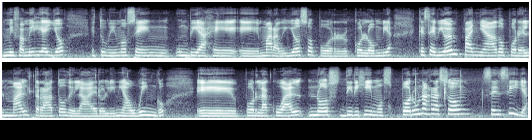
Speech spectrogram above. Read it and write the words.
Mi familia y yo Estuvimos en un viaje eh, maravilloso por Colombia que se vio empañado por el maltrato de la aerolínea Wingo, eh, por la cual nos dirigimos por una razón sencilla.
